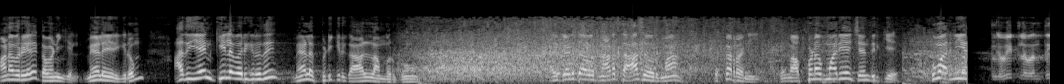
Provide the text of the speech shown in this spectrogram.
மாணவர்களே கவனிங்கள் மேலே எறிகிறோம். அது ஏன் கீழே வருகிறது? மேலே பிடிக்கிறதுக்கு ஆள் இல்லாமல் இருக்கும். அதுக்கடுத்து அவர் நடத்த ஆசை வருமா? உட்கார்றா நீ. உங்க அப்பனை மாதிரியே சேர்ந்திருக்கே குமார் நீ எங்க வீட்டுல வந்து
